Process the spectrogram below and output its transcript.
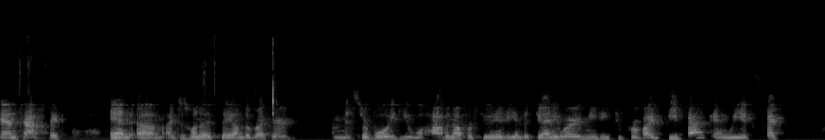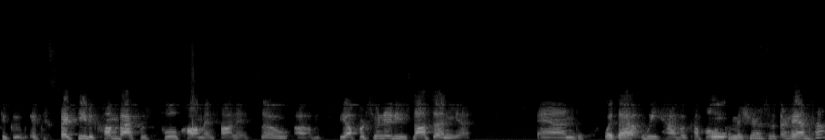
Fantastic. And um, I just want to say on the record, Mr. Boyd, you will have an opportunity in the January meeting to provide feedback, and we expect to expect you to come back with full comments on it. So um, the opportunity is not done yet. And with that, we have a couple well, of commissioners with their hands up.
